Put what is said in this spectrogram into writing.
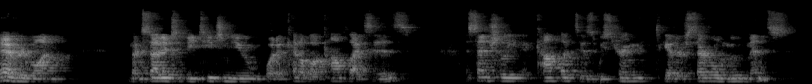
Hey everyone, I'm excited to be teaching you what a kettlebell complex is. Essentially, a complex is we string together several movements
